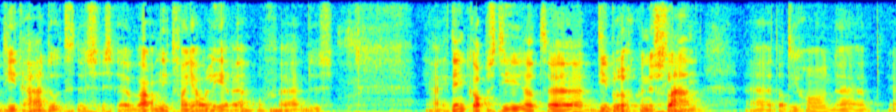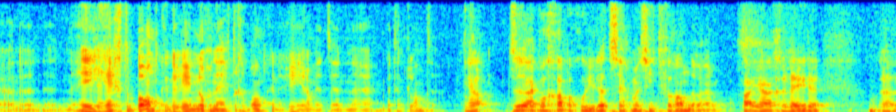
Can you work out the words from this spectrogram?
die het haar doet. Dus eh, waarom niet van jou leren? Of, eh, dus ja, ik denk kappers die dat, eh, die brug kunnen slaan. dat die gewoon ja, een, een hele hechte band kunnen creëren, nog een hechtere band kunnen creëren met een, met een klanten. Ja, het is eigenlijk wel grappig hoe je dat zeg maar ziet veranderen. Een paar jaar geleden, eh,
